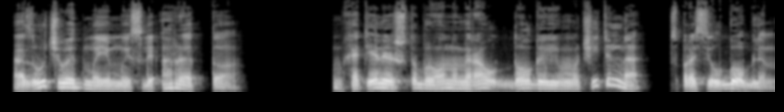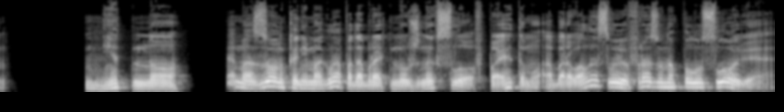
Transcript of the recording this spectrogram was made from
— озвучивает мои мысли Аретто. «Хотели, чтобы он умирал долго и мучительно?» Спросил гоблин. Нет, но Амазонка не могла подобрать нужных слов, поэтому оборвала свою фразу на полусловие.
